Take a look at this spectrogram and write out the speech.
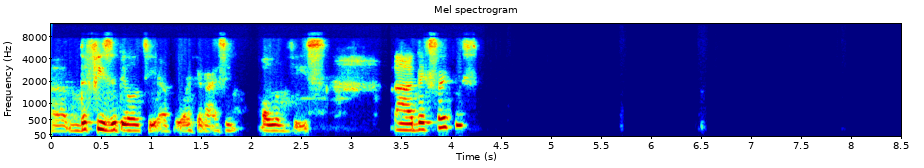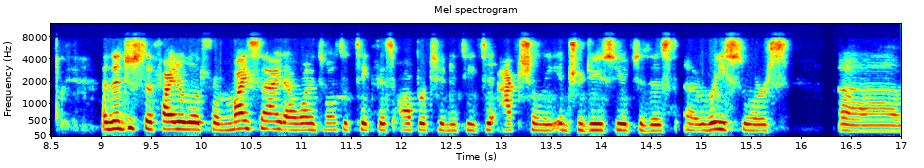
um, the feasibility of organizing all of these. Uh, next slide, please. And then just a final note from my side, I wanted to also take this opportunity to actually introduce you to this uh, resource uh,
